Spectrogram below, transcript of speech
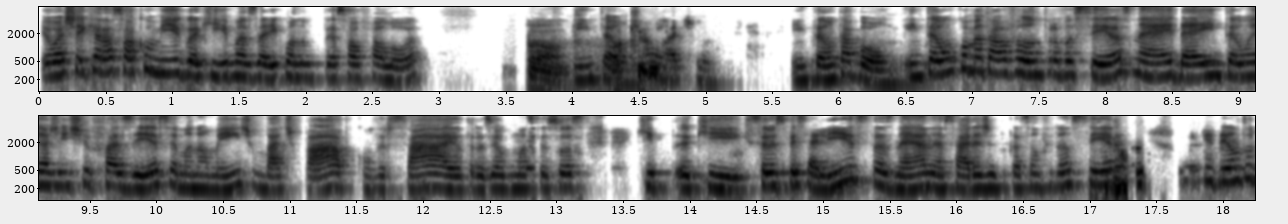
eu achei que era só comigo aqui, mas aí quando o pessoal falou, Pronto, então ok. tá ótimo. Então tá bom. Então, como eu estava falando para vocês, né, a ideia então é a gente fazer semanalmente um bate-papo, conversar, eu trazer algumas pessoas que, que, que são especialistas, né, nessa área de educação financeira, porque dentro,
